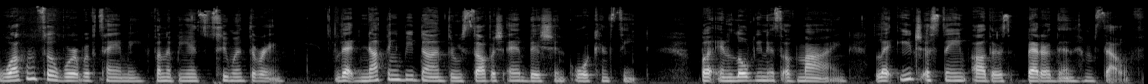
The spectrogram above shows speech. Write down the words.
Welcome to a Word with Tammy, Philippians 2 and 3. Let nothing be done through selfish ambition or conceit, but in lowliness of mind, let each esteem others better than himself.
